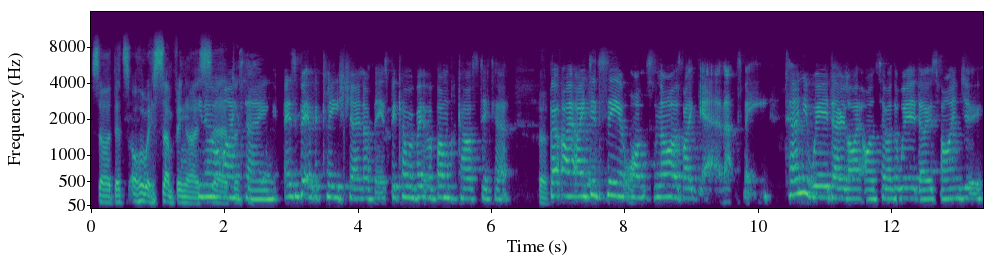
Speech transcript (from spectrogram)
so that's always something I you know said. what I say? It's a bit of a cliche, and I think it's become a bit of a bumper car sticker. Uh. But I, I did see it once, and I was like, "Yeah, that's me." Turn your weirdo light on, so other weirdos find you.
